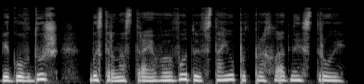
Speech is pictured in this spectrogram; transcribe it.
Бегу в душ, быстро настраиваю воду и встаю под прохладные струи.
